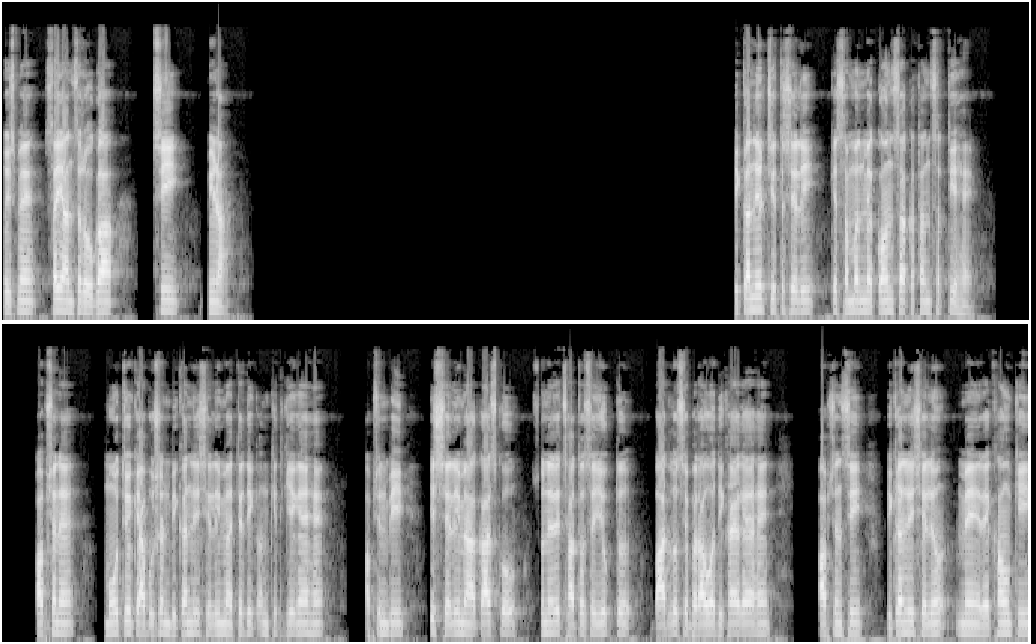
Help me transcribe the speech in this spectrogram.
तो इसमें सही आंसर होगा सी, मीणा। बीकानेर चित्रशैली के संबंध में कौन सा कथन सत्य है? ऑप्शन है, मोतियों के आभूषण बीकानेरी शैली में अत्यधिक अंकित किए गए हैं। ऑप्शन बी, इस शैली में आकाश को सुनहरे छातों से युक्त बादलों से भरा हुआ दिखाया गया है। ऑप्शन सी बीकानेरी शैलियों में रेखाओं की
